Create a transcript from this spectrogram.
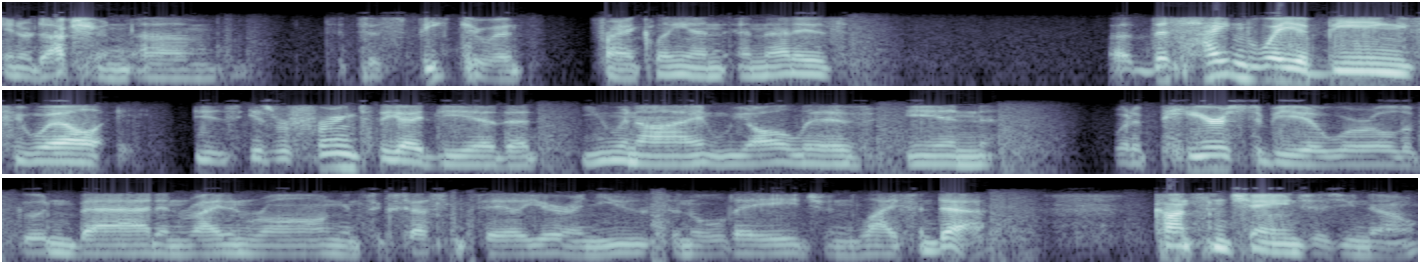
introduction um, to, to, speak to it, frankly, and, and that is uh, this heightened way of being, if you will, is, is referring to the idea that you and I, we all live in what appears to be a world of good and bad and right and wrong and success and failure and youth and old age and life and death constant change, as you know,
